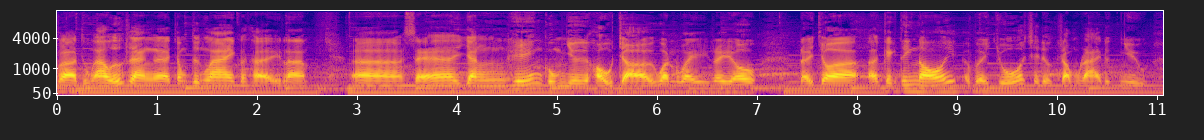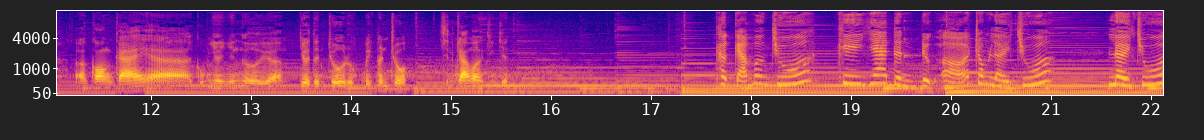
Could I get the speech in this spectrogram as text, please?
và thung ao ước rằng à, trong tương lai có thể là à, sẽ dâng hiến cũng như hỗ trợ One Way Radio để cho à, cái tiếng nói về Chúa sẽ được rộng rãi được nhiều à, con cái à, cũng như những người à, chưa tin Chúa được biết đến Chúa. Xin cảm ơn chương trình. Thật cảm ơn Chúa khi gia đình được ở trong lời Chúa. Lời Chúa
